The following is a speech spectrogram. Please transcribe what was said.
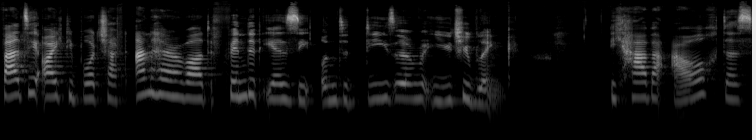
Falls ihr euch die Botschaft anhören wollt, findet ihr sie unter diesem YouTube-Link. Ich habe auch das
